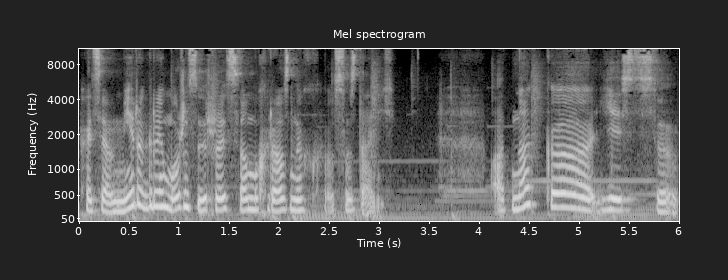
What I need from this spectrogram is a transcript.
Хотя мир игры может содержать самых разных э, созданий. Однако есть э,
